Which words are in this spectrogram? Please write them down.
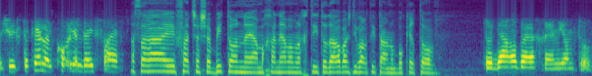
ושהוא יסתכל על כל ילדי ישראל. השרה יפעת שאשא ביטון, המחנה הממלכתי, תודה רבה שדיברת איתנו, בוקר טוב. תודה רבה לכם, יום טוב.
